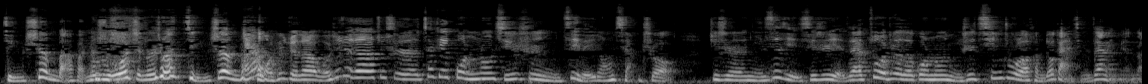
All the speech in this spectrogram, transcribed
谨慎吧，反正是我只能说谨慎吧。反正我是觉得，我是觉得，就是在这个过程中，其实是你自己的一种享受，就是你自己其实也在做这个的过程中，你是倾注了很多感情在里面的。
